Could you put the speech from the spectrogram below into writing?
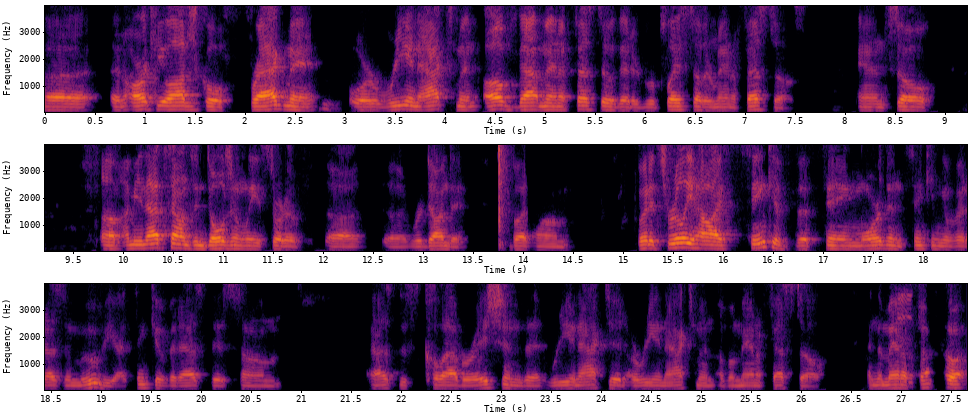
uh, an archaeological fragment or reenactment of that manifesto that had replaced other manifestos. And so, um, I mean, that sounds indulgently sort of uh, uh, redundant, but um, but it's really how I think of the thing more than thinking of it as a movie. I think of it as this um, as this collaboration that reenacted a reenactment of a manifesto and the manifesto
